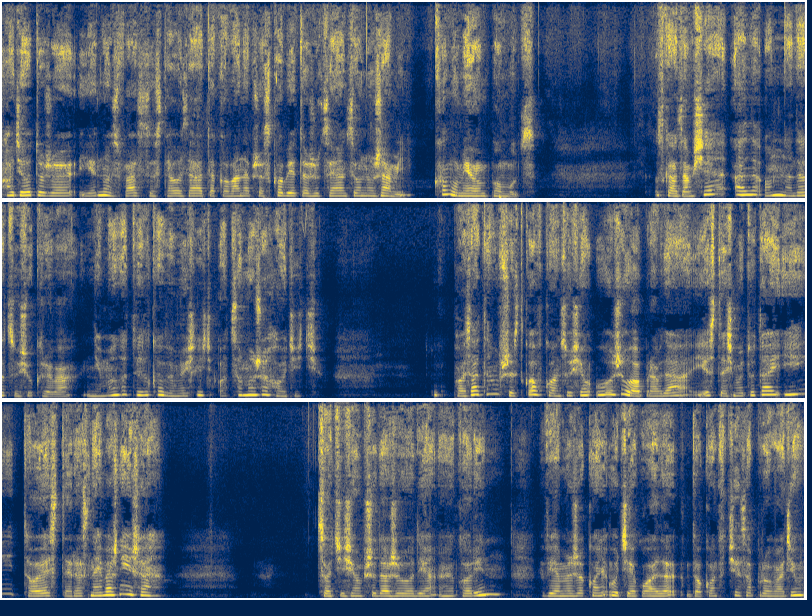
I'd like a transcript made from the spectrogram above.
chodzi o to, że jedno z was zostało zaatakowane przez kobietę rzucającą nożami. Komu miałem pomóc? Zgadzam się, ale on nadal coś ukrywa. Nie mogę tylko wymyślić, o co może chodzić. Poza tym wszystko w końcu się ułożyło, prawda? Jesteśmy tutaj i to jest teraz najważniejsze. Co ci się przydarzyło, Corin? Wiemy, że koń uciekł, ale dokąd cię zaprowadził?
